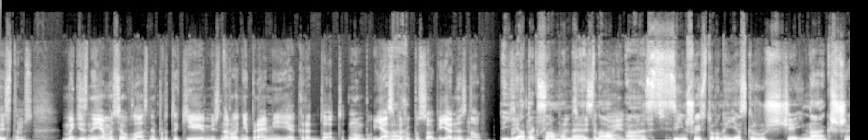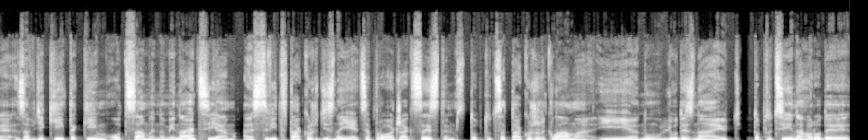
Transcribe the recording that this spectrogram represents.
Systems, ми дізнаємося, власне, про такі міжнародні премії, як Red Dot. Ну, я А. скажу по собі, я не знав. Я так само принципі, не знав. А з іншої сторони, я скажу ще інакше. Завдяки таким от саме номінаціям е, світ також дізнається про Ajax Systems. Тобто це також реклама. І ну, люди знають. Тобто ці нагороди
